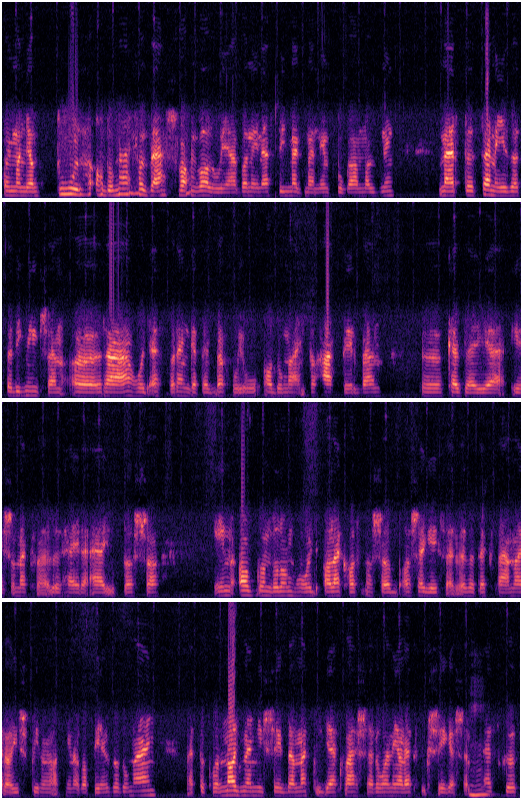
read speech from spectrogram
hogy mondjam, túl adományozás van valójában, én ezt így megmenném fogalmazni, mert személyzet pedig nincsen rá, hogy ezt a rengeteg befolyó adományt a háttérben kezelje és a megfelelő helyre eljuttassa. Én azt gondolom, hogy a leghasznosabb a segélyszervezetek számára is pillanatnyilag a pénzadomány, mert akkor nagy mennyiségben meg tudják vásárolni a legszükségesebb mm. eszközt.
